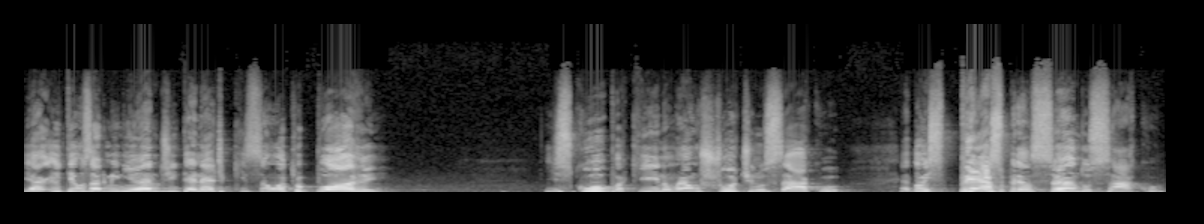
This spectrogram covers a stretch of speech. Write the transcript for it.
E, tem os arminianos de internet que são outro porre. Desculpa aqui, não é um chute no saco. É dois pés prensando o saco.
